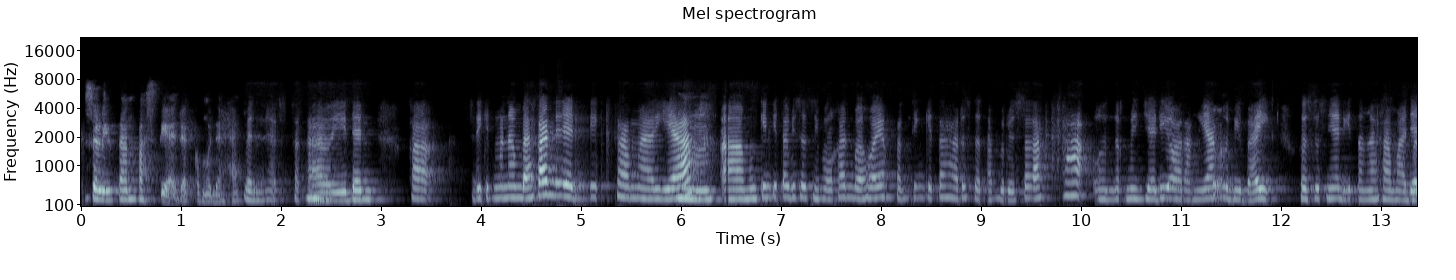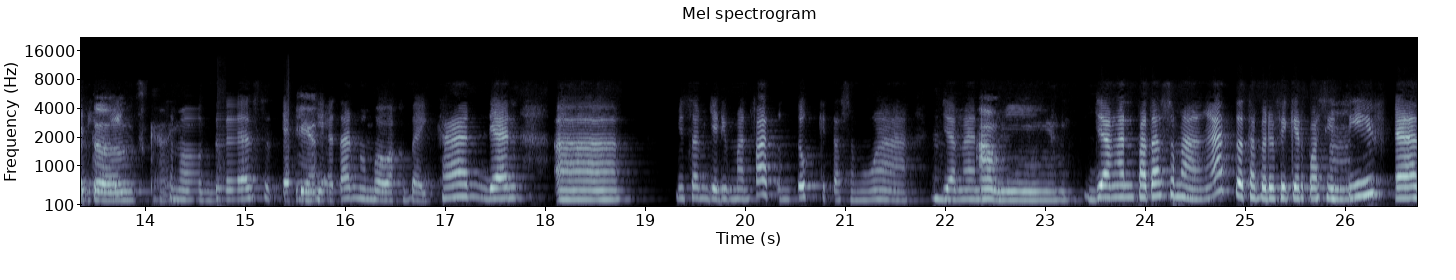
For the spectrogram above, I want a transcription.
kesulitan pasti ada kemudahan. Benar sekali. Hmm. Dan Kak sedikit menambahkan dari Kak Maria, hmm. uh, mungkin kita bisa simpulkan bahwa yang penting kita harus tetap berusaha untuk menjadi orang yang Betul. lebih baik, khususnya di tengah Ramadan Betul ini. Sekali. Semoga setiap yeah. kegiatan membawa kebaikan dan uh, bisa menjadi manfaat untuk kita semua. Hmm. Jangan Amin. Jangan patah semangat, tetap berpikir positif hmm. dan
